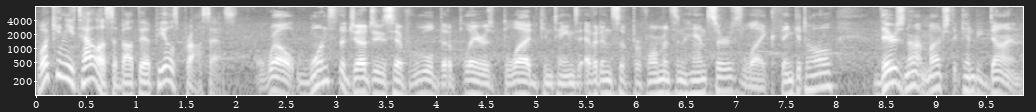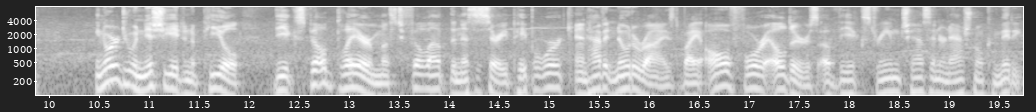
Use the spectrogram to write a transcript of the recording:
What can you tell us about the appeals process? Well, once the judges have ruled that a player's blood contains evidence of performance enhancers like Thinkitol, there's not much that can be done. In order to initiate an appeal, the expelled player must fill out the necessary paperwork and have it notarized by all four elders of the Extreme Chess International Committee.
